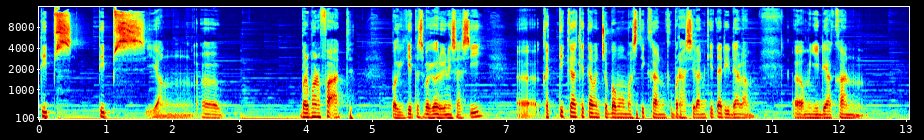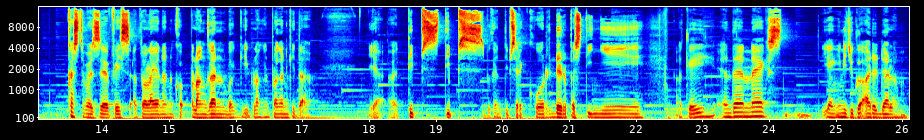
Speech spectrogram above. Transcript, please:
tips tips yang uh, bermanfaat bagi kita sebagai organisasi uh, ketika kita mencoba memastikan keberhasilan kita di dalam uh, menyediakan customer service atau layanan pelanggan bagi pelanggan-pelanggan kita ya tips-tips uh, bukan tips recorder pastinya oke okay. and then next yang ini juga ada dalam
